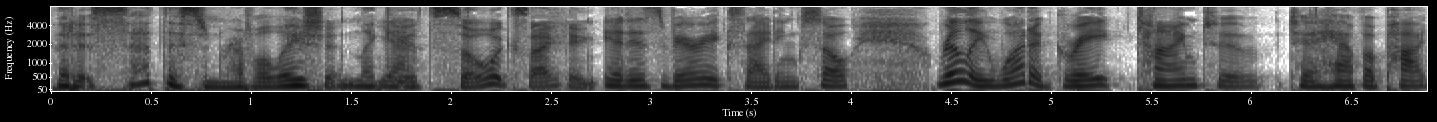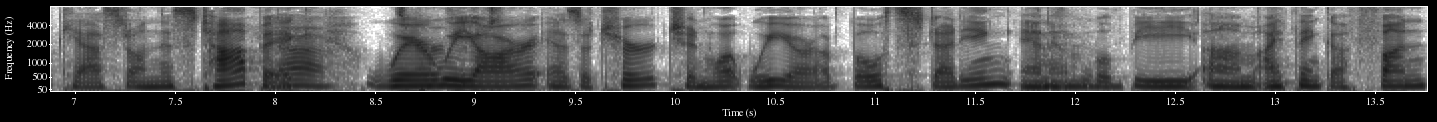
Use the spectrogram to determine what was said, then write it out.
that it said this in Revelation. Like Yeah. it's so exciting. It is very exciting. So, really, what a great time to to have a podcast on this topic, Yeah, where we are as a church and what we are both studying, and Mm-hmm. it will be, um, I think, a fun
